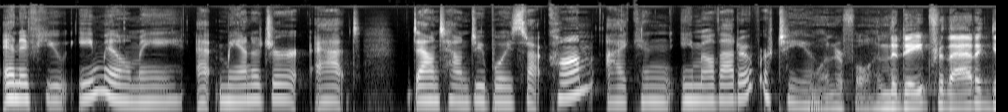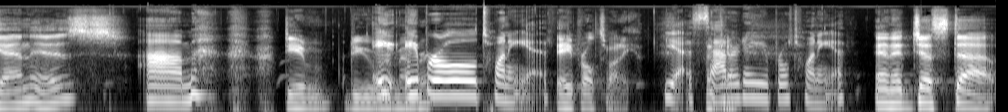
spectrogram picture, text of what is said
And if you email me at manager at downtowndubois.com, I can email that over to you. Wonderful. And the date for that again is um do you do you remember? April 20th. April 20th. Yes, Saturday, April 20th. And it just uh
